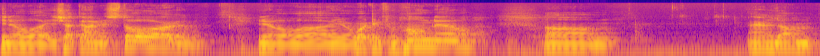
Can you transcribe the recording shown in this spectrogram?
you know uh, you shut down your store and you know uh, you're working from home now. Um, and um,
